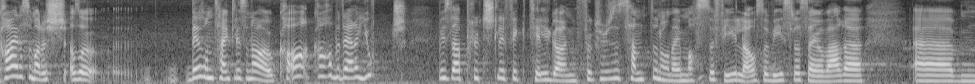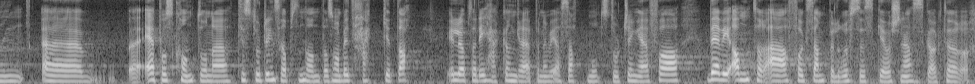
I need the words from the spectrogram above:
hva er det som hadde altså, Det er sånn tenkelig scenario. Hva, hva, hadde dere gjort hvis dere plutselig fikk tilgang? For plutselig sendte noen deg masse filer, og så viser det seg å være um, uh, e-postkontoene til stortingsrepresentanter som har blitt hacket. da i løpet av de hackangrepene vi har sett mot Stortinget, fra det vi antar er f.eks. russiske og kinesiske aktører?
